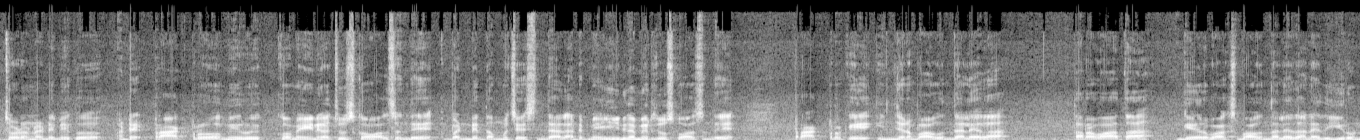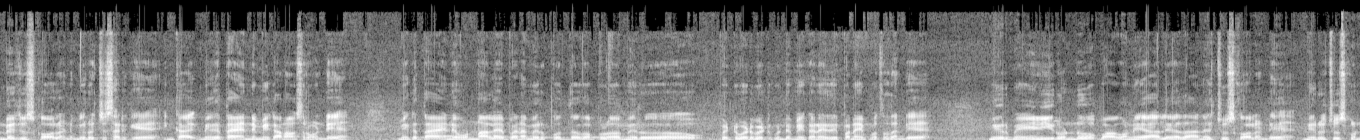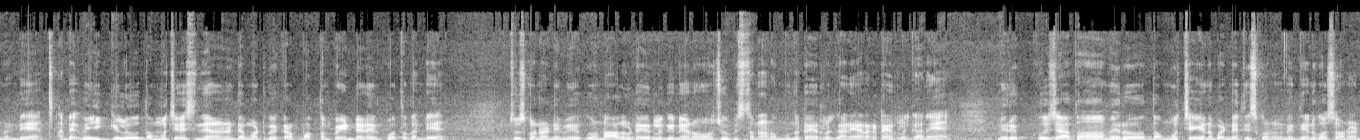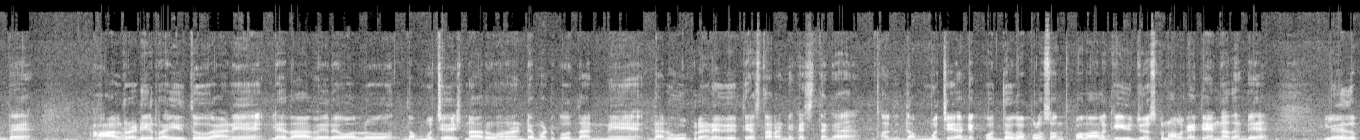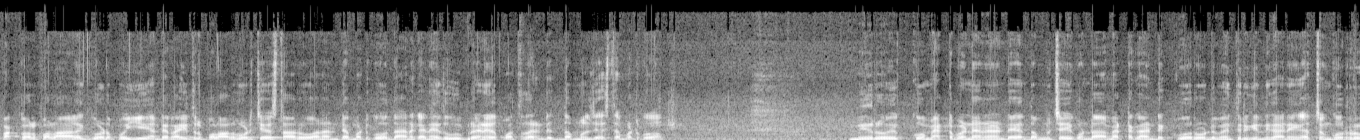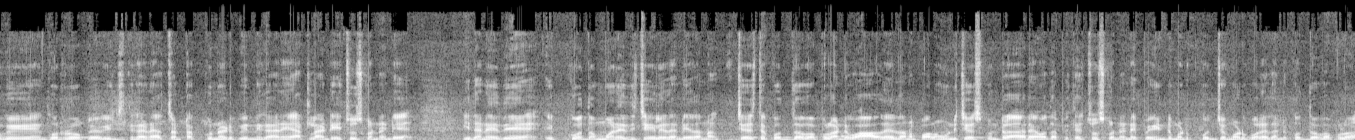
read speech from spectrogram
చూడండి మీకు. అంటే ట్రాక్టరు మీరు ఎక్కువ మెయిన్గా చూసుకోవాల్సింది బండి దమ్ము చేసిందా అంటే మెయిన్గా మీరు చూసుకోవాల్సింది ట్రాక్టర్కి ఇంజన్ బాగుందా లేదా తర్వాత గేర్ బాక్స్ బాగుందా లేదా అనేది ఈ రెండే చూసుకోవాలండి మీరు వచ్చేసరికి. ఇంకా మిగతా అన్నీ మీకు అనవసరం అండి. మిగతా అన్నీ ఉన్నా లేకపోయినా మీరు కొద్ది గొప్పలో మీరు పెట్టుబడి పెట్టుకుంటే మీకు అనేది పని అయిపోతుందండి. మీరు మెయిన్ ఈ రెండు బాగున్నాయా లేదా అనేది చూసుకోవాలండి. మీరు చూసుకుంటండి. అంటే వెహికల్ దమ్ము చేసింది అని అంటే మటుకు ఇక్కడ మొత్తం పెయింట్ అనేది పోతుందండి. చూసుకోండి మీకు నాలుగు టైర్లకి నేను చూపిస్తున్నాను. ముందు టైర్లకు కానీ వెనక టైర్లకు కానీ మీరు ఎక్కువ శాతం మీరు దమ్ము చేయని బండే తీసుకోనండి దేనికోసం అంటే ఆల్రెడీ రైతు కానీ లేదా వేరే వాళ్ళు దమ్ము చేసినారు అని అంటే మటుకు దాన్ని దాని ఊపిరి అనేది తీస్తారండి ఖచ్చితంగా. అది దమ్ము చే అంటే కొద్ది గొప్పలో సొంత పొలాలకి యూజ్ చేసుకున్న వాళ్ళకైతే ఏం కాదండి. లేదు పక్క వాళ్ళ పొలాలకి కూడా పోయి అంటే రైతుల పొలాలు కూడా చేస్తారు అని అంటే మటుకు దానికి అనేది ఊపిరి అనేది పోతుందండి దమ్ములు చేస్తే మటుకు. మీరు ఎక్కువ మెట్టబండి అని అంటే దమ్ము చేయకుండా మెట్టగా అంటే ఎక్కువ రోడ్డు మీద తిరిగింది కానీ అచ్చం గొర్రుకి గొర్రు ఉపయోగించింది కానీ అచ్చం టక్కు నడిపింది కానీ అట్లాంటివి చూసుకోండి ఇది అనేది ఎక్కువ దమ్ము అనేది చేయలేదండి. ఏదన్నా చేస్తే కొద్ది గొప్పలు అంటే వాళ్ళు ఏదైనా పొలం ఉండి చేసుకుంటారేమో తప్పితే చూసుకోండి పెయింట్ మటుకు కొంచెం కూడా పోలేదండి. కొద్ది గొప్పలో.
